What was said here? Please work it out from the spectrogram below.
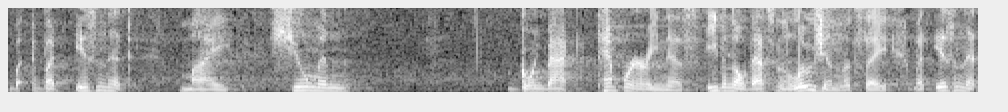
But, but isn't it my human going back temporariness, even though that's an illusion, let's say, but isn't it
